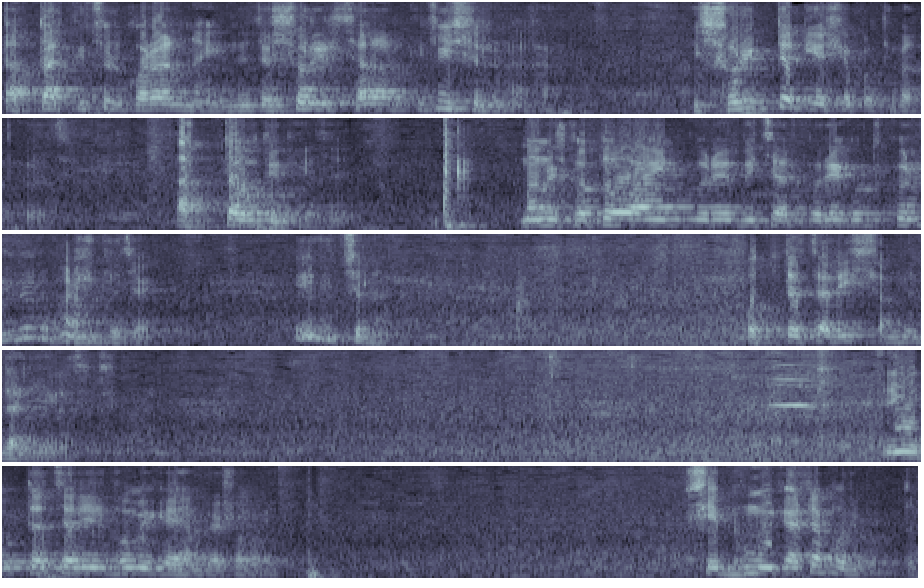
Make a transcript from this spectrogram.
তার তার কিছুর করার নাই, নিজের শরীর ছাড়া আর কিছুই ছিল না এই শরীরটা দিয়ে সে প্রতিবাদ করেছে আত্মাহুতি দিয়েছে। মানুষ কত আইন করে, বিচার করে করে ফাঁসিতে চায়। এই দিচ্ছে না। অত্যাচারীর সামনে দাঁড়িয়ে গেছে এই অত্যাচারীর ভূমিকায় আমরা সবাই। সেই ভূমিকাটা পরিবর্তন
